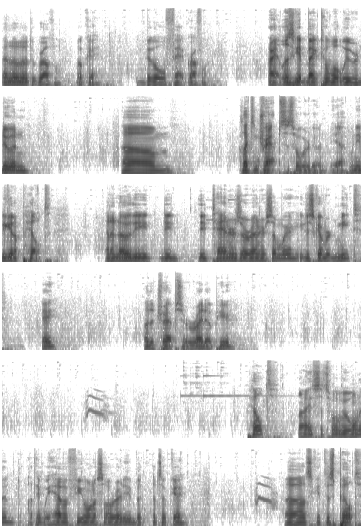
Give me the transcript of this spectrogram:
Hello little Groffle. Okay. Big old fat Groffle. Alright, let's get back to what we were doing. Um, collecting traps. That's what we're doing. Yeah, we need to get a pelt. And I know the the the tanners are around here somewhere. You discovered meat. Okay. Other traps are right up here. Pelt. Nice. That's what we wanted. I think we have a few on us already, but that's okay. Uh, let's get this pelt.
